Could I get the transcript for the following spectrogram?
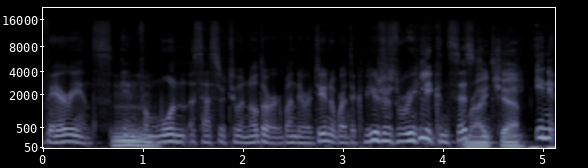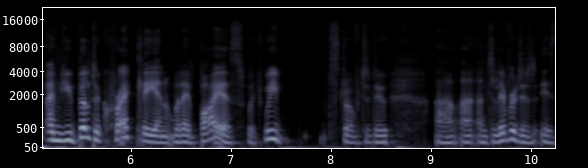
variance in Mm. from one assessor to another when they were doing it, where the computer's really consistent. Right, yeah. In, and you built it correctly and without bias, which we strove to do, uh, and, and delivered it, is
